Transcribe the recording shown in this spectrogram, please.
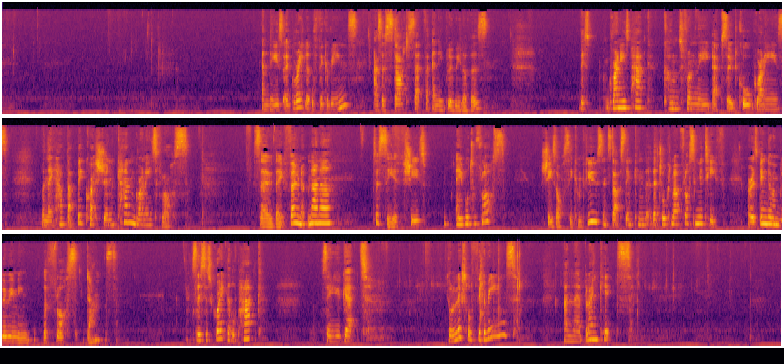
And these are great little figurines as a starter set for any Bluey lovers. This Granny's pack comes from the episode called Grannies when they have that big question, can grannies floss? So they phone up Nana to see if she's able to floss. She's obviously confused and starts thinking that they're talking about flossing your teeth, whereas Bingo and Bluey mean the floss dance. So this is a great little pack. So you get your little figurines and their blankets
